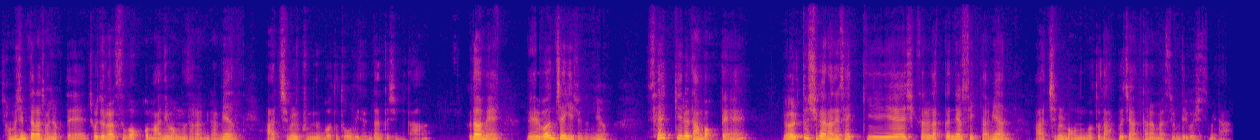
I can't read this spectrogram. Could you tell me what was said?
점심 때나 저녁 때 조절할 수가 없고 많이 먹는 사람이라면 아침을 굶는 것도 도움이 된다는 뜻입니다. 그 다음에 네 번째 기준은요. 세 끼를 다 먹되 12시간 안에 세 끼의 식사를 다 끝낼 수 있다면 아침을 먹는 것도 나쁘지 않다는 말씀을 드리고 싶습니다.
